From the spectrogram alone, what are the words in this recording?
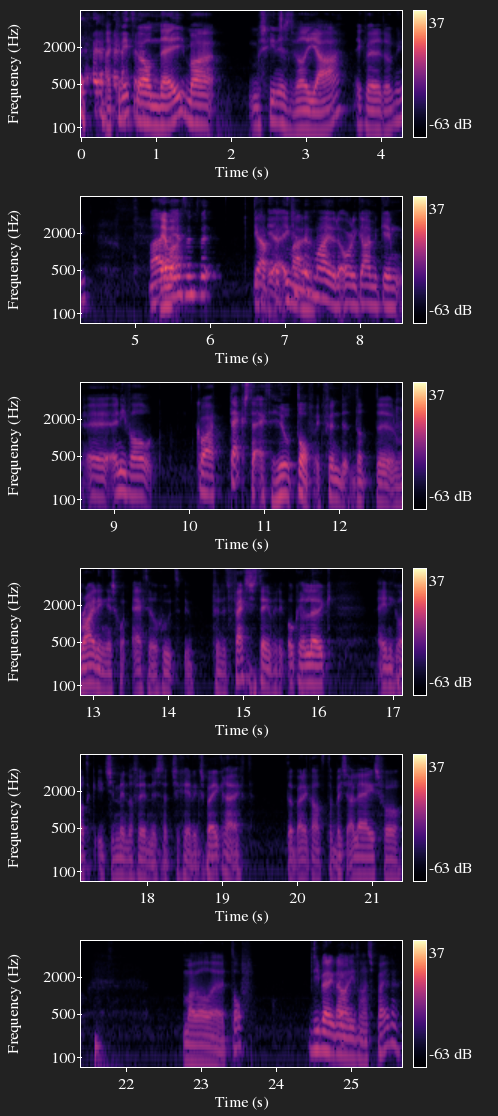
hij knikt wel nee, maar misschien is het wel ja. Ik weet het ook niet. Maar, Nee, maar- jij vindt... we- Ik, Ja, ik vind Mario. Paper Mario, de Origami Game, eh, in ieder geval qua teksten echt heel tof. Ik vind de- dat de writing is gewoon echt heel goed. Ik vind het vechtsysteem vind ik ook heel leuk. Het enige wat ik ietsje minder vind is dat je geen XP krijgt. Daar ben ik altijd een beetje allergisch voor. Maar wel eh, tof. Die ben ik nou ieder geval aan het spelen.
